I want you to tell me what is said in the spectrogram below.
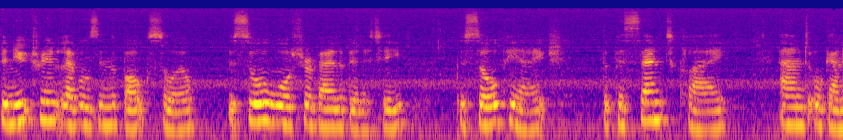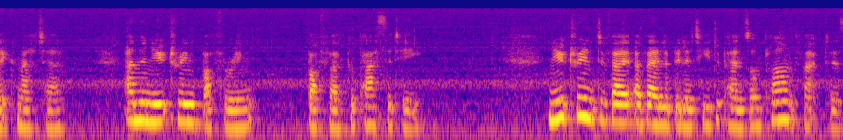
The nutrient levels in the bulk soil, the soil water availability, the soil pH, the percent clay and organic matter, and the nutrient buffering buffer capacity. Nutrient availability depends on plant factors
